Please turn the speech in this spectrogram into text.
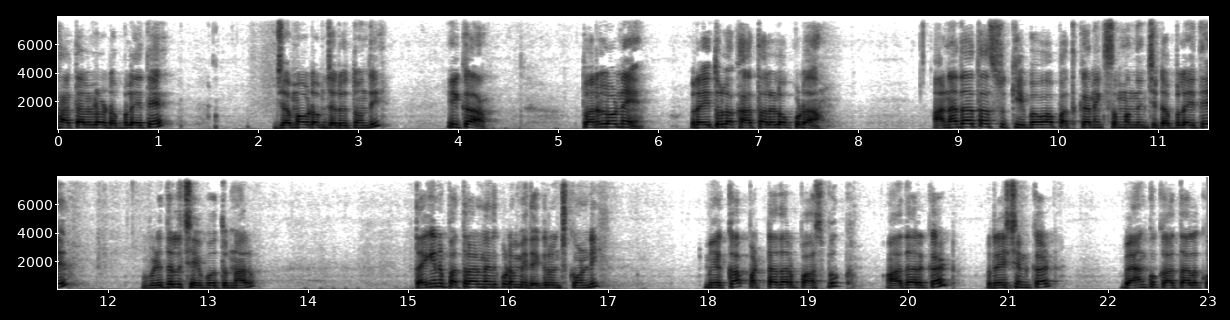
ఖాతాలలో డబ్బులు అయితే జమ అవడం జరుగుతుంది. ఇక త్వరలోనే రైతుల ఖాతాలలో కూడా అన్నదాత సుఖీభవ పథకానికి సంబంధించి డబ్బులు అయితే విడుదల చేయబోతున్నారు. తగిన పత్రాలు అనేది కూడా మీ దగ్గర ఉంచుకోండి. మీ యొక్క పట్టాదారు passbook Aadhaar card ration card bank ఖాతాలకు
